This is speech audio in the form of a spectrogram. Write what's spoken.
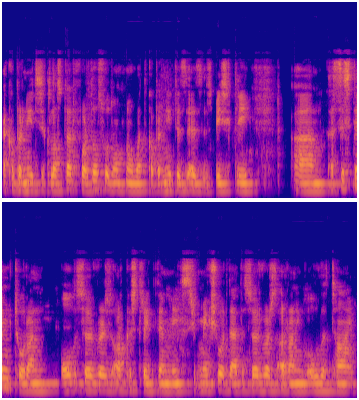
a Kubernetes cluster. For those who don't know what Kubernetes is, is basically um, a system to run all the servers, orchestrate them, make, make sure that the servers are running all the time.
